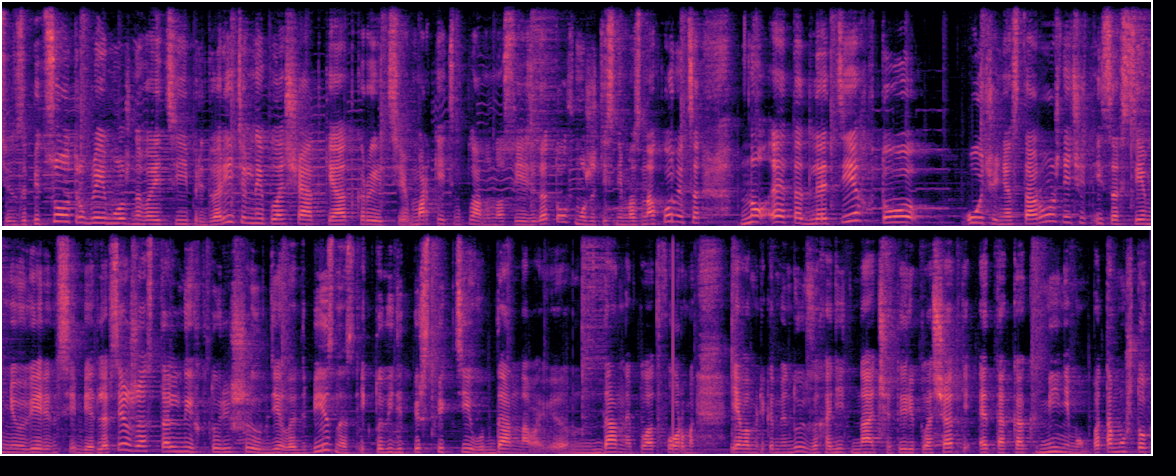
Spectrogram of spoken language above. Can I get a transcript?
за 500 рублей можно войти, предварительные площадки открыть. Маркетинг-план у нас есть готов, можете с ним ознакомиться. Но это для тех, кто очень осторожничает и совсем не уверен в себе. Для всех же остальных, кто решил делать бизнес и кто видит перспективу данного, э, данной платформы, я вам рекомендую заходить на 4 площадки. Это как минимум, потому что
